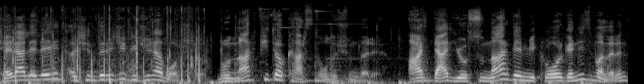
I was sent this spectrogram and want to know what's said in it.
şelalelerin aşındırıcı gücüne borçlu. Bunlar fitokarst oluşumları. Alpler, yosunlar ve mikroorganizmaların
